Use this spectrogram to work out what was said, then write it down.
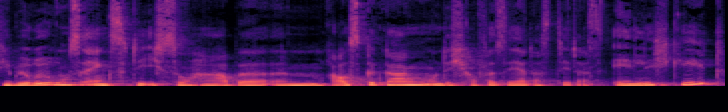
die Berührungsängste, die ich so habe, ähm, rausgegangen und ich hoffe sehr, dass dir das ähnlich geht.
